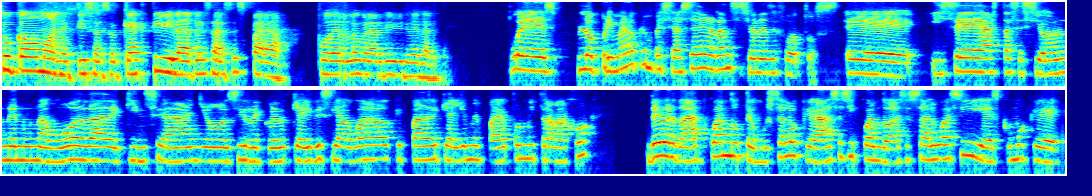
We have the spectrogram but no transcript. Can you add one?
tú cómo monetizas o qué actividades haces para poder lograr vivir del arte? Pues lo primero que empecé a hacer eran sesiones de fotos. Eh, hice hasta sesión en una boda de 15 años y recuerdo que ahí decía, wow, qué padre que alguien me pague por mi trabajo de verdad cuando te gusta lo que haces y cuando haces algo así, es como que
